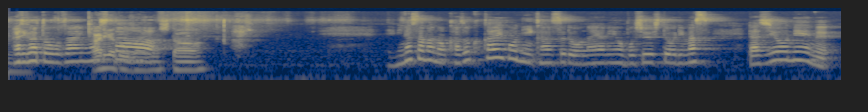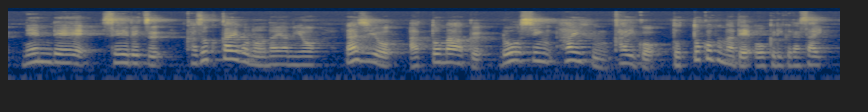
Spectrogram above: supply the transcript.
うん、ありがとうございました。ありがとうございました。はい、皆様の家族介護に関するお悩みを募集しております。ラジオネーム、年齢、性別、家族介護のお悩みをラジオアットマーク、老人介護 .com までお送りください。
